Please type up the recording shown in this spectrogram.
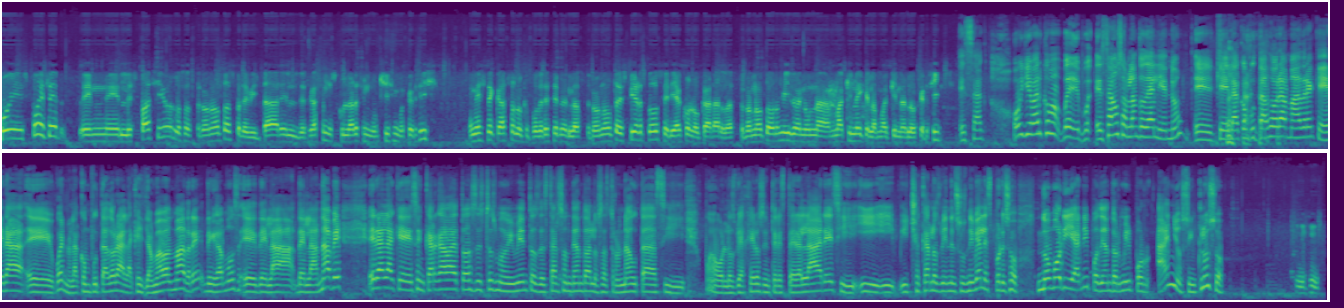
Pues puede ser. En el espacio, los astronautas para evitar el desgaste muscular hacen muchísimo ejercicio. En este caso, lo que podría hacer el astronauta despierto sería colocar al astronauta dormido en una máquina y que la máquina lo ejercite. Exacto. Oye, a ver cómo. eh, estábamos hablando de Alien, ¿no? Eh, que la computadora madre, que era, eh, bueno, la computadora a la que llamaban madre, digamos, eh, de, la, de la nave, era la que se encargaba de todos estos movimientos, de estar sondeando a los astronautas y, bueno, los viajeros interestelares y, y, y- y checarlos bien en sus niveles. Por eso no morían y podían dormir por años incluso. Ujú.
